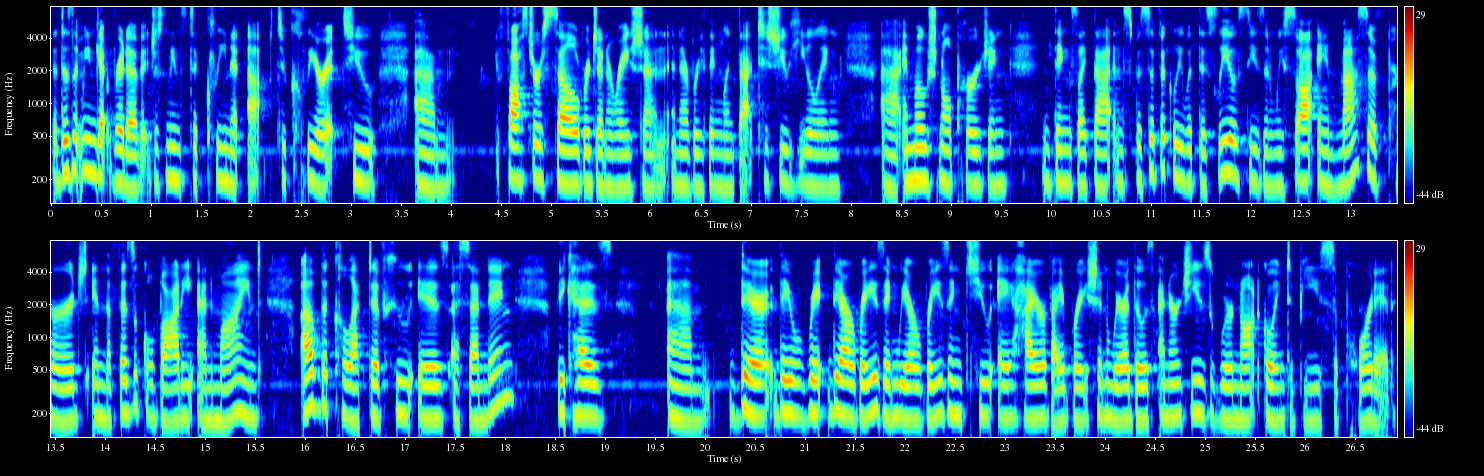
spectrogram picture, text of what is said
that doesn't mean get rid of it just means to clean it up to clear it to um, foster cell regeneration and everything like that, tissue healing, uh, emotional purging, and things like that. And specifically with this Leo season, we saw a massive purge in the physical body and mind of the collective who is ascending because. Um, they're they ra- they are raising. We are raising to a higher vibration where those energies were not going to be supported.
